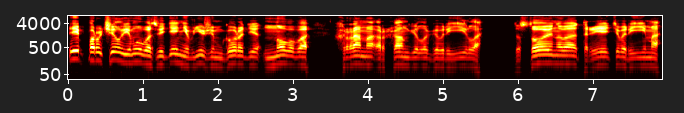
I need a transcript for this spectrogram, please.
и поручил ему возведение в Нижнем городе нового храма Архангела Гавриила, достойного Третьего Рима,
